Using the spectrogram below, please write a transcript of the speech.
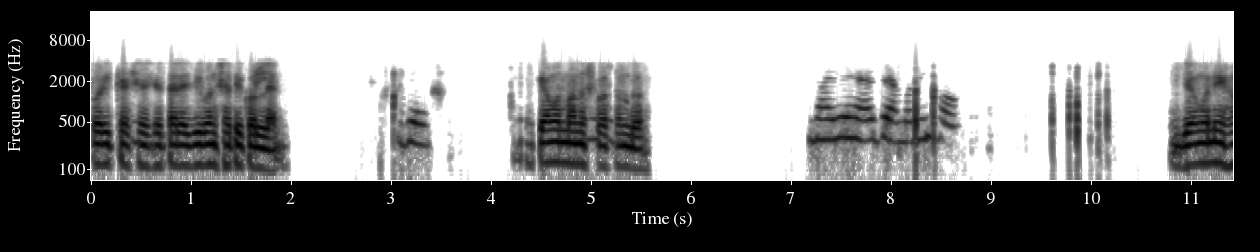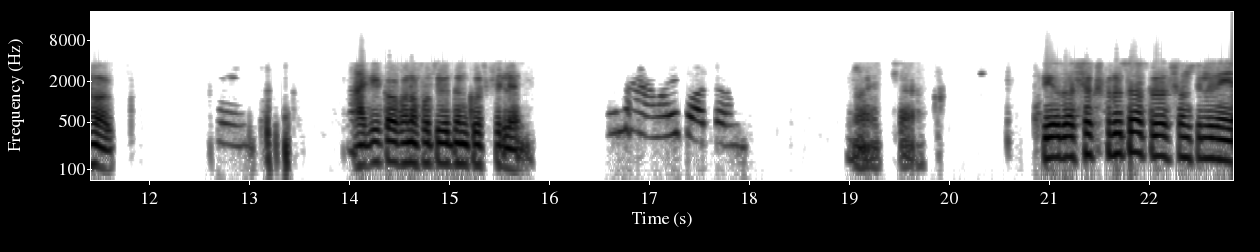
পরীক্ষা শেষে তারে জীবন সাথী করলেন কেমন মানুষ পছন্দ? হ্যাঁ যেমনই হোক। যেমনই হোক। হ্যাঁ। আগে কখনো প্রতিবেদন করছিলেন? আমারই প্রথম আচ্ছা। প্রিয় দর্শক, শ্রোতা, আপনারা শুনছিলেন এই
